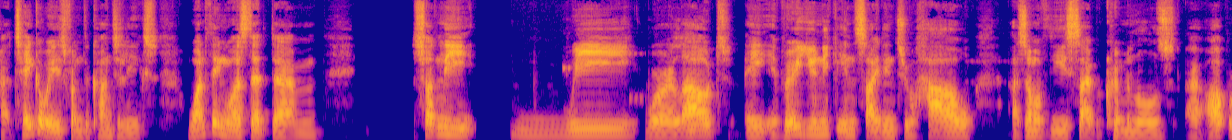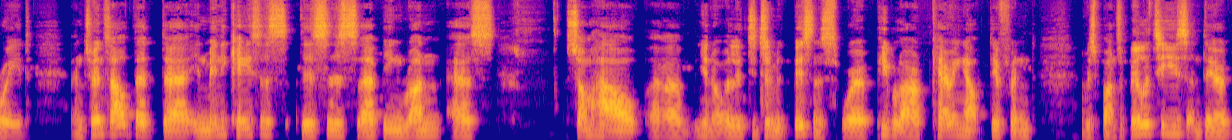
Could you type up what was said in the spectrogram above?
uh, takeaways from the Conti leaks. One thing was that um, suddenly we were allowed a, a, very unique insight into how uh, some of these cyber criminals uh, operate. And turns out that uh, in many cases, this is uh, being run as somehow, uh, you know, a legitimate business where people are carrying out different responsibilities and they're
